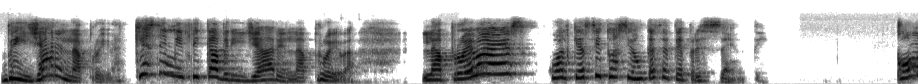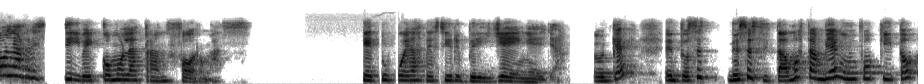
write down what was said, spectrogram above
Brillar en la prueba. ¿Qué significa brillar en la prueba? La prueba es cualquier situación que se te presente. ¿Cómo la recibe y cómo la transformas? Que tú puedas decir brillé en ella. ¿Ok? Entonces necesitamos también un poquito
